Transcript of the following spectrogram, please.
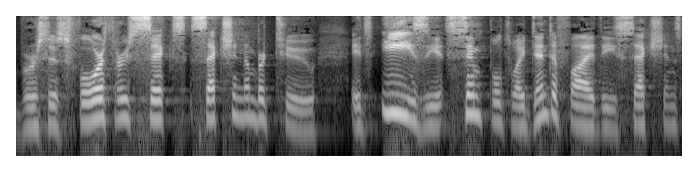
verses 4 through 6, section number 2. It's easy, it's simple to identify these sections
